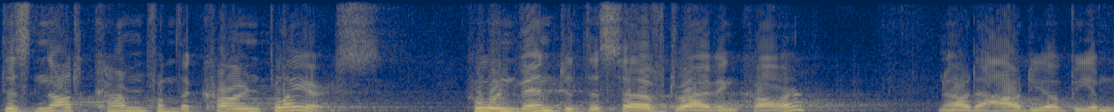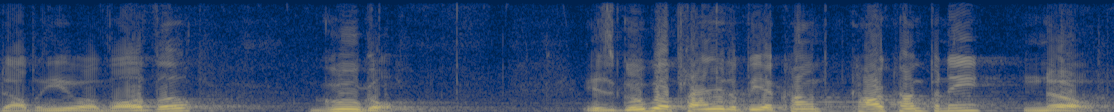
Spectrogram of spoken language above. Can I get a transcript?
does not come from the current players. Who invented the self-driving car? Not Audi or BMW or Volvo. Google. Is Google planning to be a car company? No.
